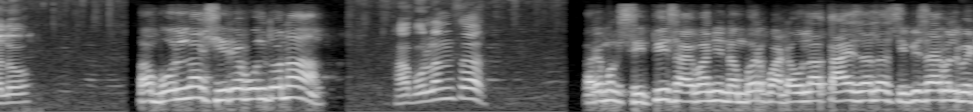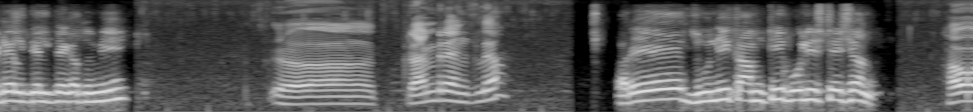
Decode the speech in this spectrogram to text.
हॅलो. हा बोल ना शिरे बोलतो ना. हां बोला ना सर. अरे मग सीपी साहेबांनी नंबर पाठवला. काय झालं? सीपी साहेबाला भेटायला गेलते का तुम्ही? क्राईम ब्रँचला? अरे जुनी कामठी पोलीस स्टेशन. हो.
